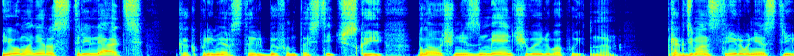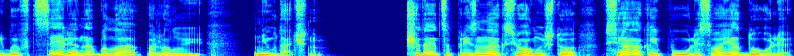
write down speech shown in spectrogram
Его манера стрелять, как пример стрельбы фантастической, была очень изменчива и любопытна. Как демонстрирование стрельбы в цели она была, пожалуй, неудачна. Считается признанной аксиомой, что всякой пули своя доля.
